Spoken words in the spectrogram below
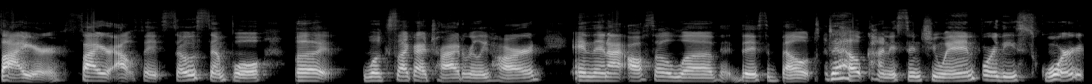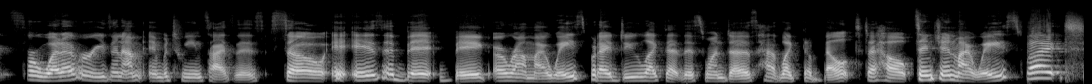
fire, fire outfit. So simple, but looks like I tried really hard. And then I also love this belt to help kind of cinch you in for these skirts. For whatever reason, I'm in between sizes. So it is a bit big around my waist, but I do like that this one does have like the belt to help cinch in my waist. But,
